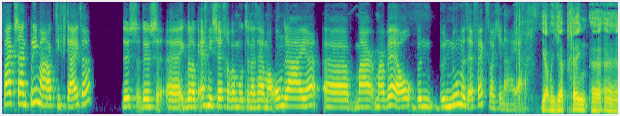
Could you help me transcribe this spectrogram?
Vaak zijn het prima activiteiten. Dus, dus uh, ik wil ook echt niet zeggen we moeten het helemaal omdraaien. Uh, maar, maar wel benoem het effect wat je najaagt. Ja, want je hebt geen uh,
